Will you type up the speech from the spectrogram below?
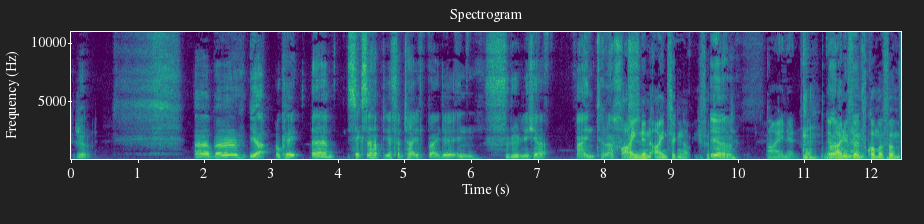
Das Ja. stimmt. Aber, ja, okay. Ähm, Sechser habt ihr verteilt, beide in fröhlicher Eintracht. Einen einzigen habe ich verteilt. Ja. Einen. Warum Eine denn? 5,5.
